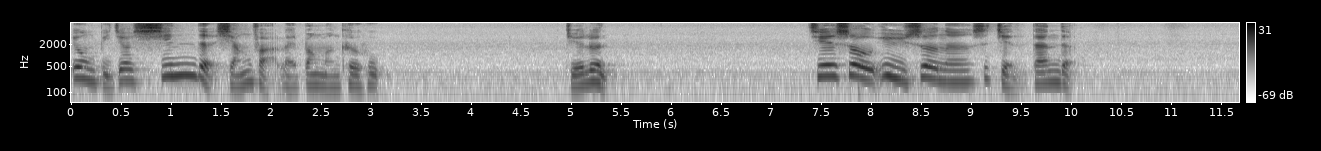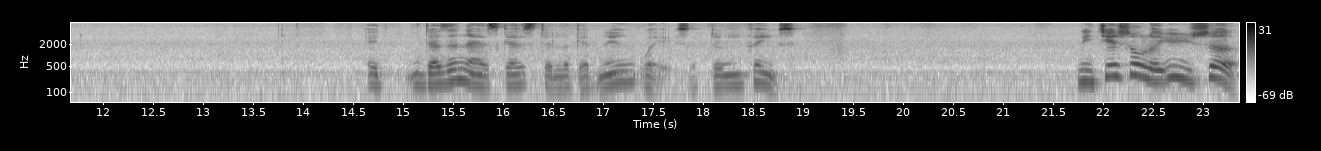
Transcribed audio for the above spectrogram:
用比较新的想法来帮忙客户。结论：接受预设呢是简单的。It doesn't ask us to look at new ways of doing things。你接受了预设，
